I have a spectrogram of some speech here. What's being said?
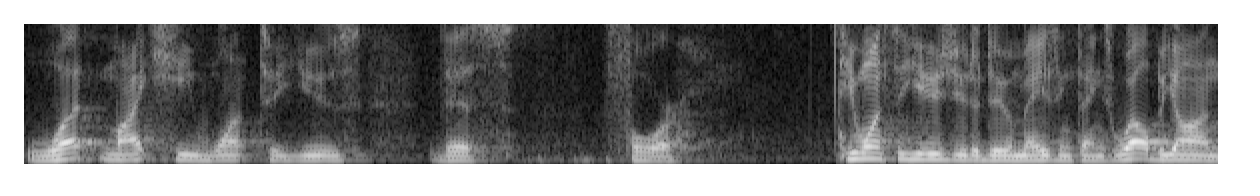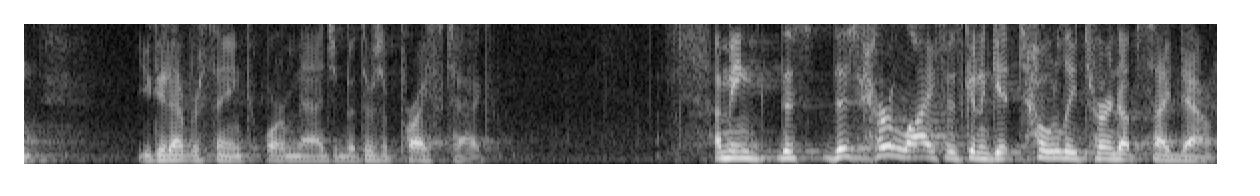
What might He want to use this for? He wants to use you to do amazing things well beyond you could ever think or imagine, but there's a price tag. I mean, this, this, her life is going to get totally turned upside down.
